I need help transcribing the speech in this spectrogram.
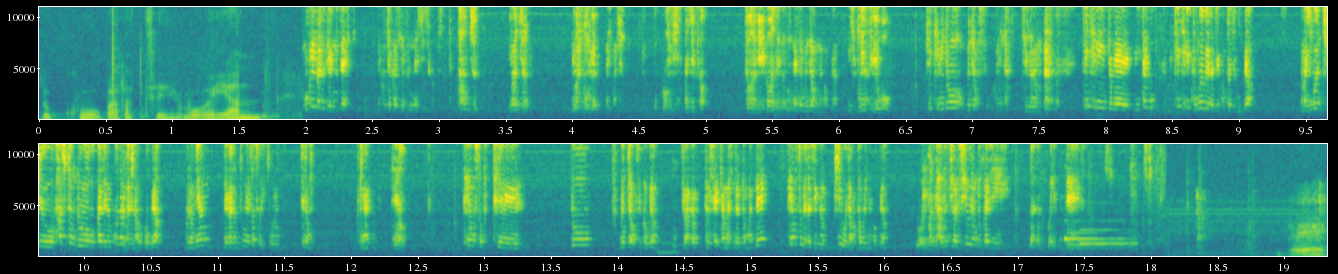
놓고 말았지. 뭐얀? 네.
